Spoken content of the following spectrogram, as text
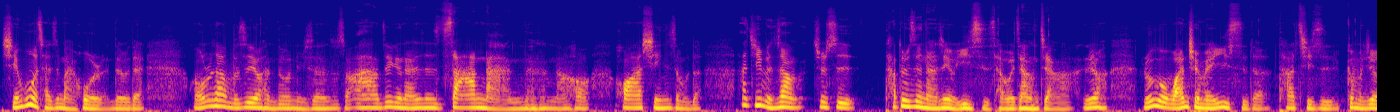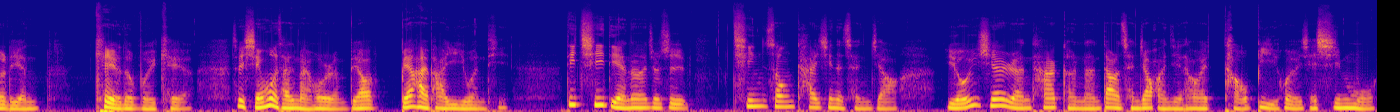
嫌货才是买货人，对不对？网络上不是有很多女生说啊这个男生是渣男，然后花心什么的，那基本上就是。他对这个男生有意思才会这样讲啊！就如果完全没意思的，他其实根本就连 care 都不会 care。所以闲货才是买货人，不要不要害怕意义问题。第七点呢，就是轻松开心的成交。有一些人他可能到了成交环节，他会逃避，会有一些心魔。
